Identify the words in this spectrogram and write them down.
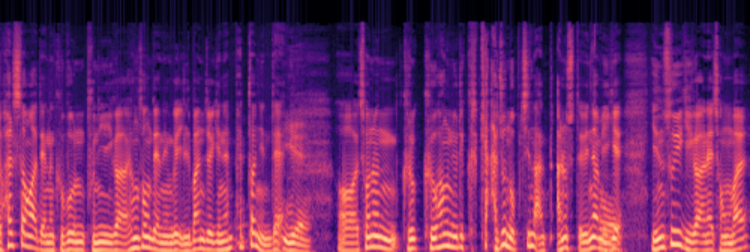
활성화되는 그분 분위기가 형성되는 게 일반적인 패턴인데 예. 어, 저는 그, 그 확률이 그렇게 아주 높지는 않, 않을 수도 있어요. 왜냐하면 어. 이게 인수위 기간에 정말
